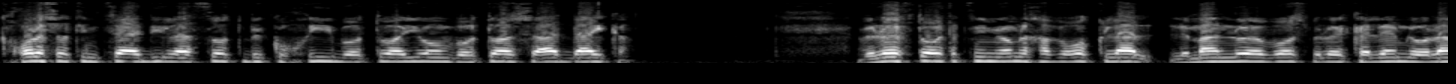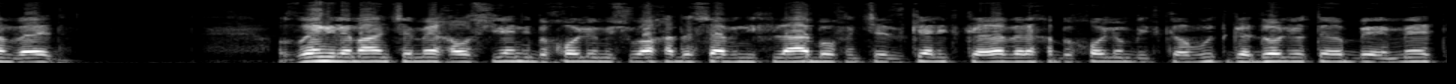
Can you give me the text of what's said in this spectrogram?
ככל אשר תמצא ידי לעשות בכוחי באותו היום ואותו השעה דייקה. ולא אפתור את עצמי מיום לחברו כלל, למען לא יבוש ולא יקלם לעולם ועד. עוזרני למען שמך, הושיעני בכל יום ישועה חדשה ונפלאה, באופן שאזכה להתקרב אליך בכל יום בהתקרבות גדול יותר באמת,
